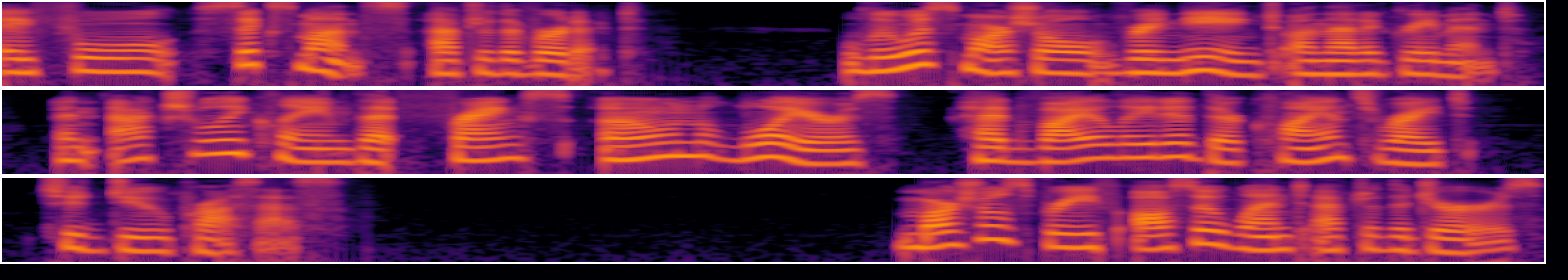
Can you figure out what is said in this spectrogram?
a full six months after the verdict, Louis Marshall reneged on that agreement and actually claimed that Frank's own lawyers had violated their client's right to due process. Marshall's brief also went after the jurors,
